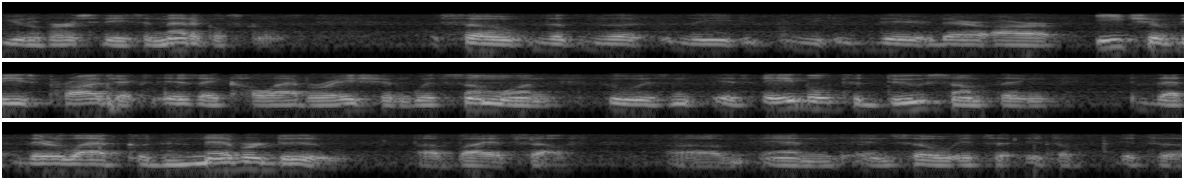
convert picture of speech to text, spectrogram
universities and medical schools. So the, the, the, the, there are each of these projects is a collaboration with someone who is is able to do something that their lab could never do uh, by itself. Um, and and so it's a it's a it's a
